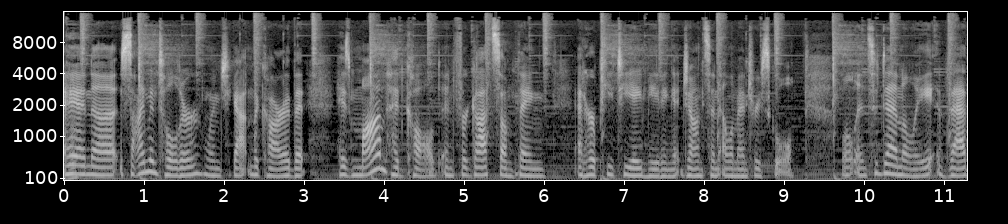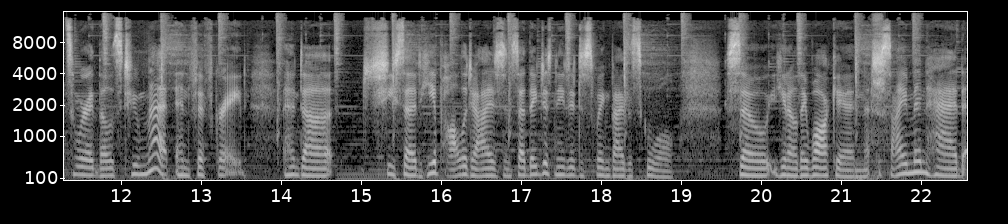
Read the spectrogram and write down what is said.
And uh, Simon told her when she got in the car that his mom had called and forgot something at her PTA meeting at Johnson Elementary School. Well, incidentally, that's where those two met in fifth grade. And uh, she said he apologized and said they just needed to swing by the school. So, you know, they walk in. Simon had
